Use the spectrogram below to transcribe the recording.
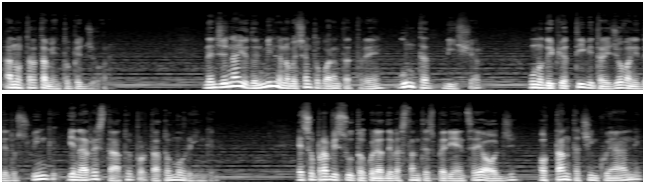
hanno un trattamento peggiore. Nel gennaio del 1943, Gunther Discher, uno dei più attivi tra i giovani dello swing, viene arrestato e portato a Moringen. È sopravvissuto a quella devastante esperienza e oggi, a 85 anni,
